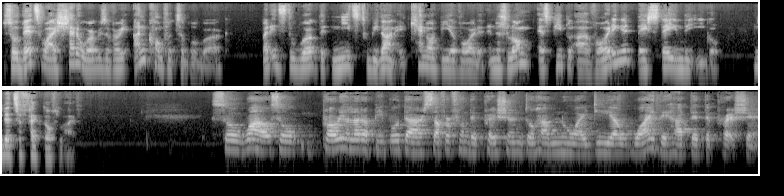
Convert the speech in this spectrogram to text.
So that's why shadow work is a very uncomfortable work but it's the work that needs to be done. It cannot be avoided. And as long as people are avoiding it, they stay in the ego. And that's a fact of life. So wow, so probably a lot of people that suffer from depression don't have no idea why they have the depression.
